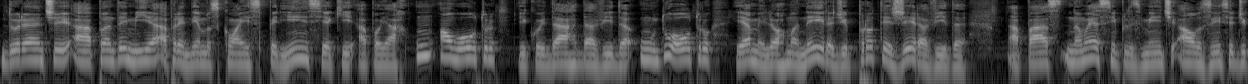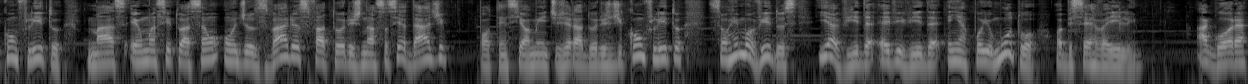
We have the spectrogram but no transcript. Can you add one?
Durante a pandemia, aprendemos com a experiência que apoiar um ao outro e cuidar da vida um do outro é a melhor maneira de proteger a vida. A paz não é simplesmente a ausência de conflito, mas é uma situação onde os vários fatores na sociedade potencialmente geradores de conflito, são removidos e a vida é vivida em apoio mútuo, observa ele. Agora,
